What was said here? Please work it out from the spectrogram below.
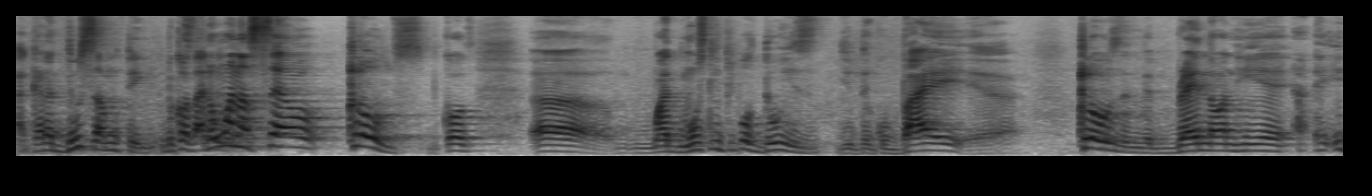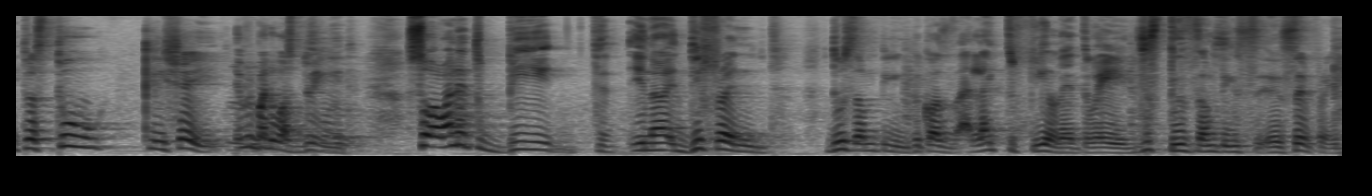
I gotta do something because I don't wanna sell clothes because uh, what mostly people do is they go buy uh, clothes and the brand on here. It was too cliche. Everybody was doing it. So I wanted to be, you know, different, do something because I like to feel that way. Just do something separate.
